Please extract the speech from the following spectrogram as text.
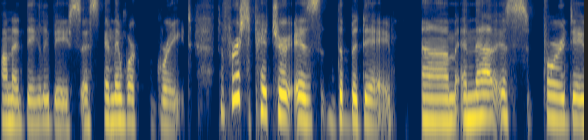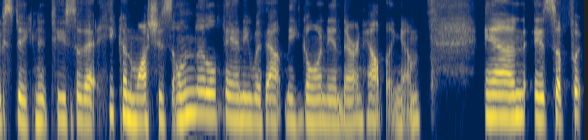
on a daily basis, and they work great. The first picture is the bidet. Um, and that is for Dave's dignity so that he can wash his own little fanny without me going in there and helping him. And it's a foot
